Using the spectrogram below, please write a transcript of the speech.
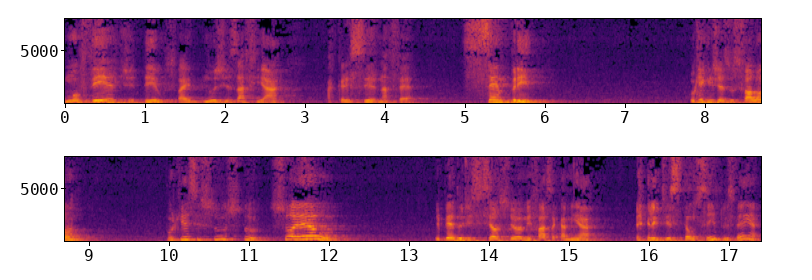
o mover de Deus vai nos desafiar a crescer na fé. Sempre. O que, que Jesus falou? Porque esse susto sou eu. E Pedro disse: Se é o Senhor, me faça caminhar. Ele disse: Tão simples, venha.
